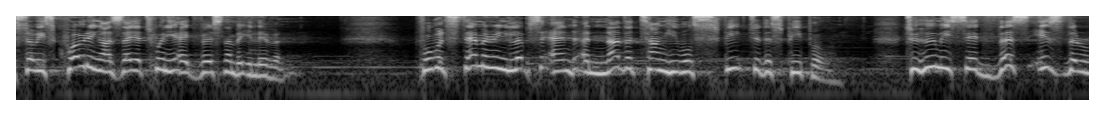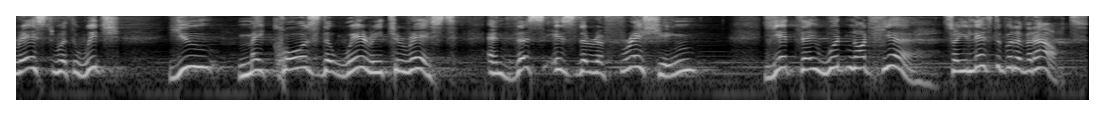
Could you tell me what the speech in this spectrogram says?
So he's quoting Isaiah 28, verse number 11. For with stammering lips and another tongue he will speak to this people, to whom he said, This is the rest with which you may cause the weary to rest. And this is the refreshing, yet they would not hear. So he left a bit of it out.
